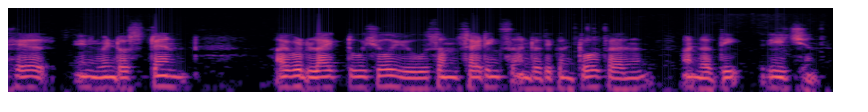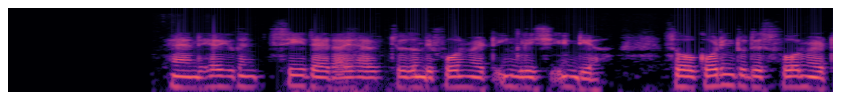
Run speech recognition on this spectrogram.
here in Windows 10 I would like to show you some settings under the control panel under the region. And here you can see that I have chosen the format English India. So according to this format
